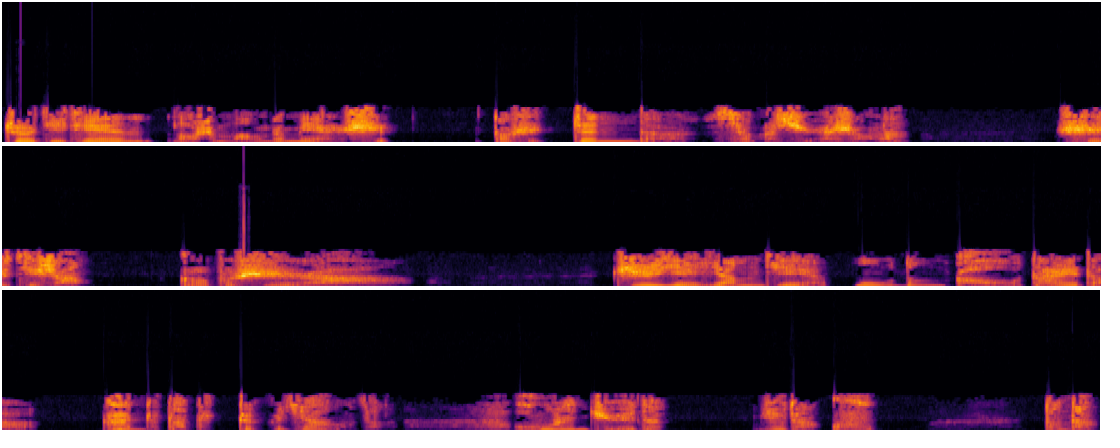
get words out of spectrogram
这几天老是忙着面试，倒是真的像个学生了。实际上，可不是啊。职业杨介目瞪口呆的看着他的这个样子，忽然觉得有点苦。等等，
